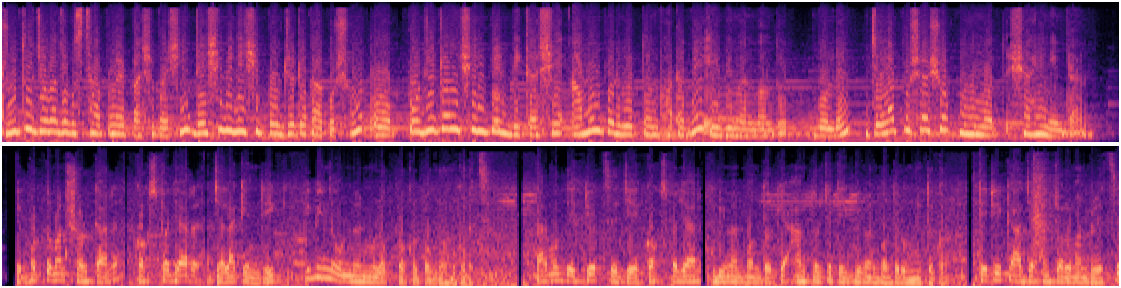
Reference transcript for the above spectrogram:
দ্রুত যোগাযোগ স্থাপনের পাশাপাশি দেশি বিদেশি পর্যটক আকর্ষণ ও পর্যটন শিল্পের বিকাশে আমূল পরিবর্তন ঘটাবে এই বিমানবন্দর, বললেন জেলা প্রশাসক মোহাম্মদ শাহিন ইমরান। বর্তমান সরকার কক্সবাজার জেলা কেন্দ্রিক বিভিন্ন উন্নয়নমূলক প্রকল্প গ্রহণ করেছে। তার মধ্যে একটি হচ্ছে যে কক্সবাজার বিমানবন্দরকে আন্তর্জাতিক বিমানবন্দর উন্নীত করা এটির কাজ এখন চলমান রয়েছে।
